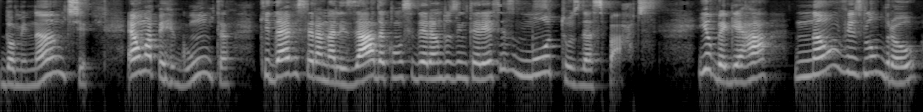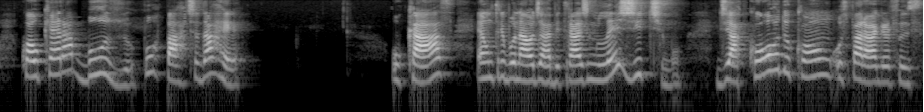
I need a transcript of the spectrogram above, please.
dominante, é uma pergunta que deve ser analisada considerando os interesses mútuos das partes. E o Beguerra não vislumbrou qualquer abuso por parte da ré. O CAS é um tribunal de arbitragem legítimo de acordo com os parágrafos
